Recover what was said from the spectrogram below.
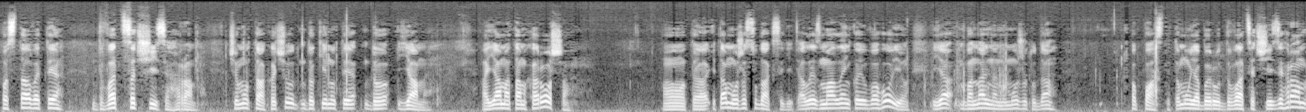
поставити 26 грам. Чому так? Хочу докинути до ями. А яма там хороша. От, е, і там може судак сидіти. Але з маленькою вагою я банально не можу туди попасти. Тому я беру 26 грам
